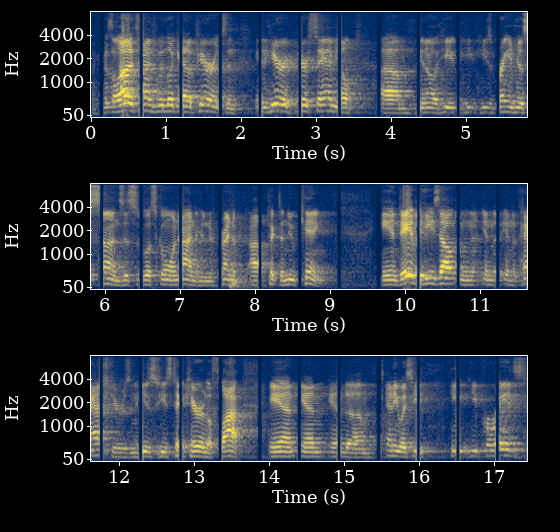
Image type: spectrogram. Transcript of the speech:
Because a lot of times we look at appearance, and, and here, here Samuel, um, you know, he, he, he's bringing his sons. This is what's going on, and they're trying to uh, pick the new king. And David, he's out in the, in the, in the pastures, and he's, he's taking care of the flock. And, and, and um, anyways, he, he, he parades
